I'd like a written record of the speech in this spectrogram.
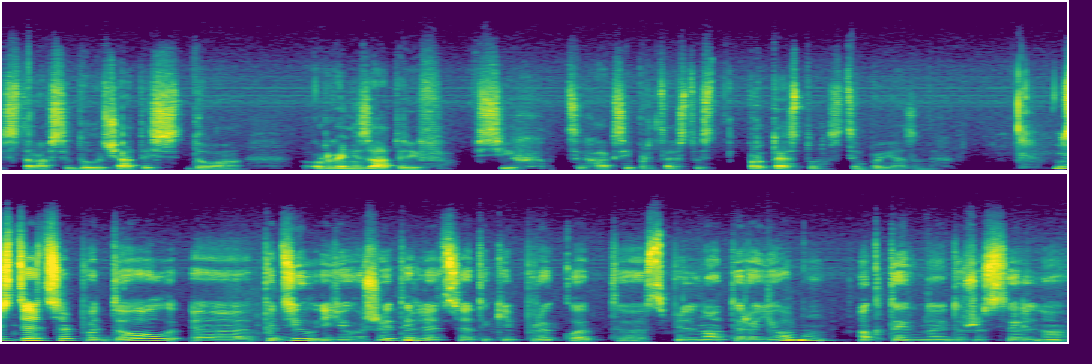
старався долучатись до організаторів всіх цих акцій протесту, протесту з цим пов'язаних. Мені здається, Подол, е, Поділ і його жителі це такий приклад е, спільноти району, активної, дуже сильно.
